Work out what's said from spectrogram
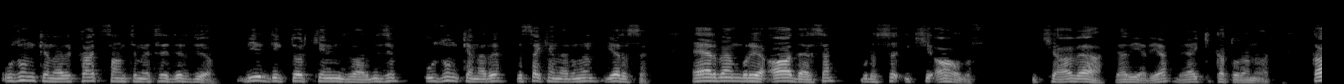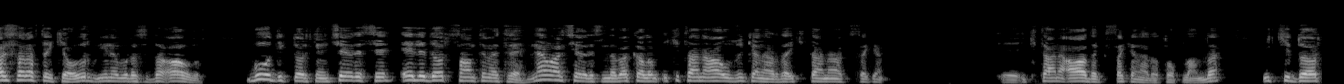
uzun kenarı kaç santimetredir diyor. Bir dikdörtgenimiz var bizim. Uzun kenarı kısa kenarının yarısı. Eğer ben buraya A dersem burası 2A olur. 2A ve A yarı yarıya veya 2 kat oranı var. Karşı tarafta 2A olur. Yine burası da A olur. Bu dikdörtgenin çevresi 54 santimetre. Ne var çevresinde bakalım. 2 tane A uzun kenarda, 2 tane A kısa kenarda. 2 tane A da kısa kenarda toplamda. 2, 4,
